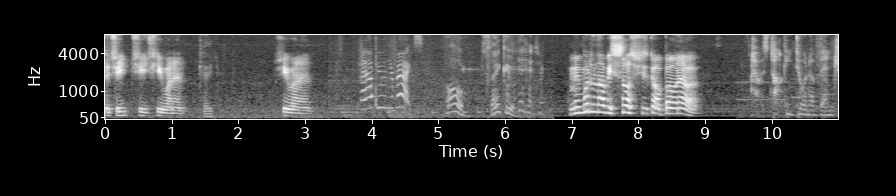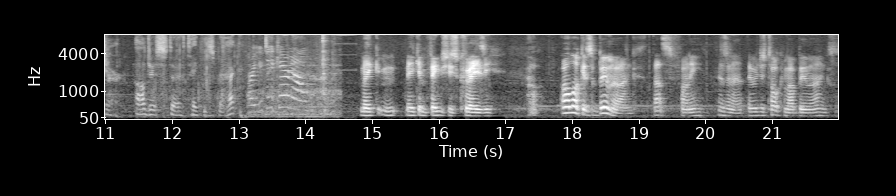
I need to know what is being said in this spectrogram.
Did she? She she went in. Kate. She went in. Can I help you with your bags? Oh, thank you. I mean, wouldn't that be sus? She's got a bow and arrow. I was talking to an Avenger. I'll just uh, take this back. All right, you take care now. Make m- make him think she's crazy. Oh look, it's a boomerang. That's funny, isn't it? They were just talking about boomerangs.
